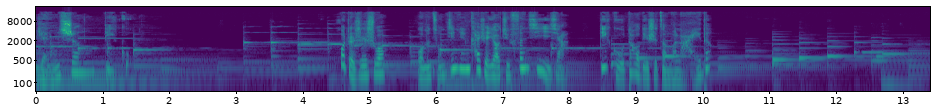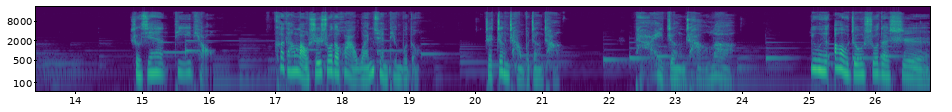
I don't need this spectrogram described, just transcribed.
人生低谷，或者是说。我们从今天开始要去分析一下低谷到底是怎么来的。首先，第一条，课堂老师说的话完全听不懂，这正常不正常？太正常了，因为澳洲说的是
